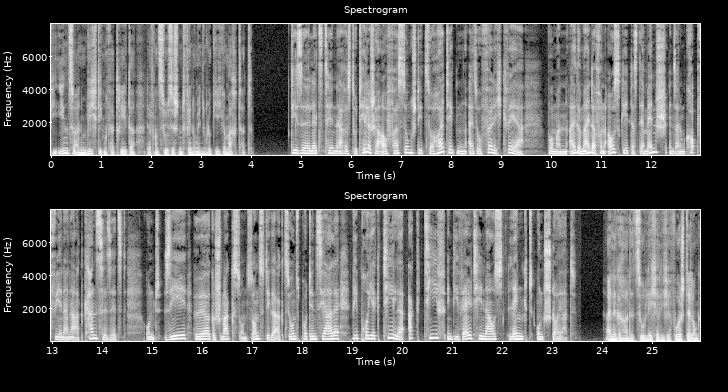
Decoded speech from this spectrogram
die ihn zu einem wichtigen Vertreter der französischen Phänomenologie gemacht hat. Diese letzthin aristotelische Auffassung steht zur heutigen also völlig quer, wo man allgemein davon ausgeht, dass der Mensch in seinem Kopf wie in einer Art Kanzel sitzt und Seh-, Hör-, Geschmacks- und sonstige Aktionspotenziale wie Projektile aktiv in die Welt hinaus lenkt und steuert. Eine geradezu lächerliche Vorstellung,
